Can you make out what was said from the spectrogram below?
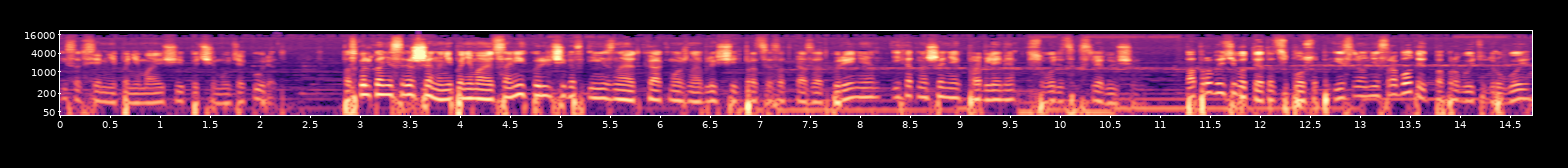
и совсем не понимающие, почему те курят. Поскольку они совершенно не понимают самих курильщиков и не знают, как можно облегчить процесс отказа от курения, их отношение к проблеме сводится к следующему. Попробуйте вот этот способ. Если он не сработает, попробуйте другой.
